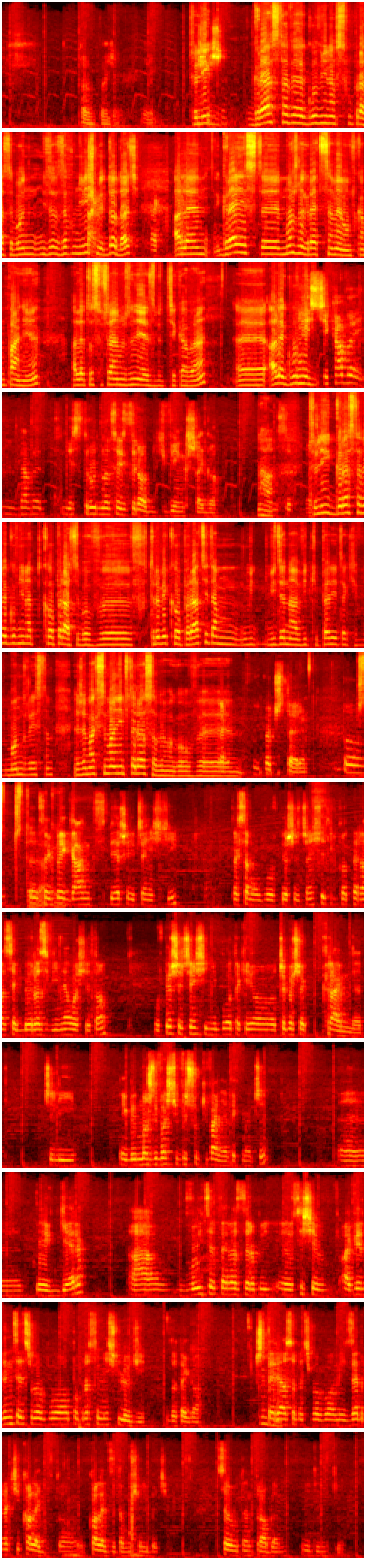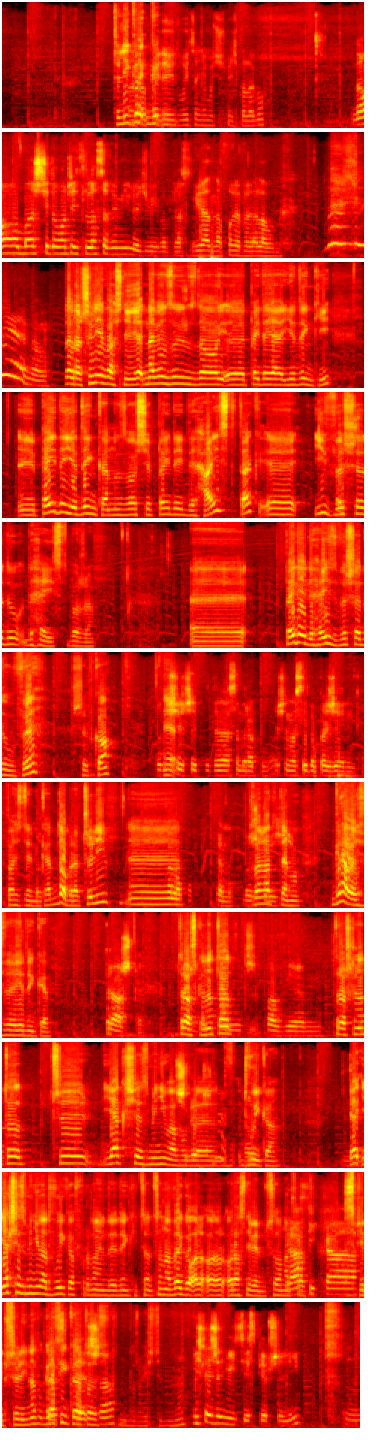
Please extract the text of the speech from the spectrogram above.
To bym powiedział. Nie wiem. Czyli gra stawia głównie na współpracę, bo nie za- zapomnieliśmy Tak. dodać, Tak. ale gra jest, e, można grać samemu w kampanię, ale to słyszałem, że nie jest zbyt ciekawe. E, ale Nie głównie... jest ciekawe i nawet jest trudno coś zrobić większego. Aha. Czyli gra stawia głównie na kooperacji, bo w, w trybie kooperacji tam wi widzę na Wikipedii, taki mądry jestem, że maksymalnie cztery osoby mogą w... Tak. Tylko cztery. Bo to cztery, jest jakby okej. gang z pierwszej części. Tak samo było w pierwszej części, tylko teraz jakby rozwinęło się to. Bo w pierwszej części nie było takiego czegoś jak CrimeNet, czyli jakby możliwości wyszukiwania tych meczy, e, tych gier. A w dwójce teraz zrobi, e, w sensie, a w jedynce trzeba było po prostu mieć ludzi do tego. Cztery Mhm. osoby trzeba było mieć, zebrać i kolegów, to koledzy to musieli być. Co był ten problem jedynki. Czyli No gra... to w dwójce nie musisz mieć kolegów? No, możesz się dołączyć z losowymi ludźmi po prostu. Gra dla Forever Alone. Nie no. Dobra, czyli właśnie, nawiązując do e, Paydaya 1, e, Payday 1 nazywał się Payday the Heist, tak? E, I wyszedł The Heist, Boże. E, Payday the Heist wyszedł w szybko W 2011 roku, 18 października. października. Dobra, czyli Dwa lata temu. dwa lata temu. Grałeś w jedynkę. Troszkę. Troszkę, no to Powiem. troszkę, no to czy jak się zmieniła w ogóle dwójka? Jak, jak się zmieniła dwójka w porównaniu do jedynki? Co, co nowego ale- o- oraz nie wiem, co na przykład Grafika. spieprzyli? No grafika to jest... pierwsza. No, oczywiście. Mhm. Myślę, że nic nie spieprzyli. Mm,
